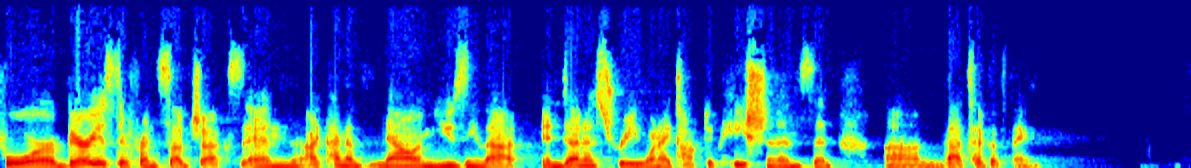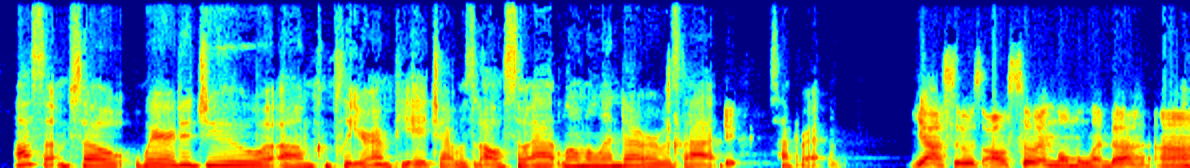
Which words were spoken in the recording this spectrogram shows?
for various different subjects. And I kind of now am using that in dentistry when I talk to patients and um, that type of thing. Awesome. So, where did you um, complete your MPH at? Was it also at Loma Linda or was that it, separate? Yeah, so it was also in Loma Linda. Um,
